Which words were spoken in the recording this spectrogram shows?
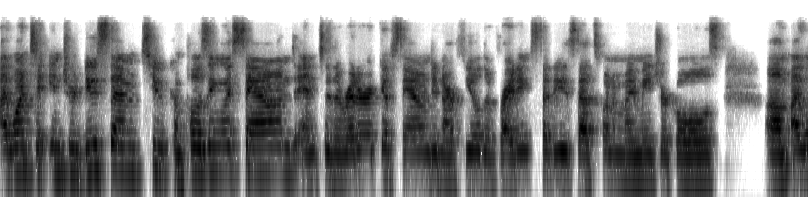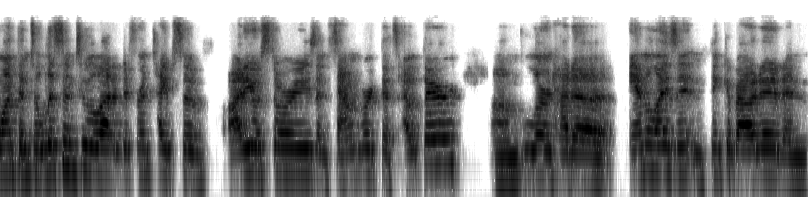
I want to introduce them to composing with sound and to the rhetoric of sound in our field of writing studies. That's one of my major goals. Um, I want them to listen to a lot of different types of audio stories and sound work that's out there, um, learn how to analyze it and think about it and,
